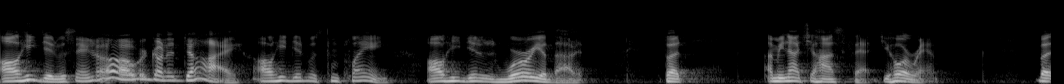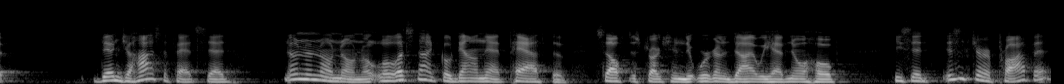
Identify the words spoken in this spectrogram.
all he did was saying, Oh, we're going to die. All he did was complain. All he did was worry about it. But, I mean, not Jehoshaphat, Jehoram. But then Jehoshaphat said, No, no, no, no, no. Let's not go down that path of self destruction that we're going to die, we have no hope. He said, Isn't there a prophet?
